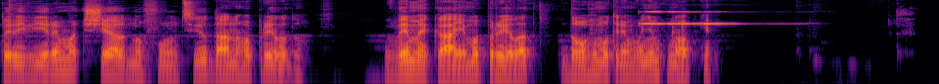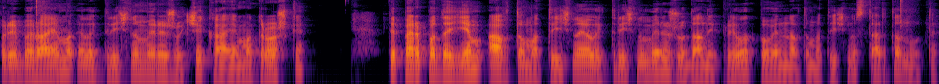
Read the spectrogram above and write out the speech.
перевіримо ще одну функцію даного приладу. Вимикаємо прилад довгим утримуванням кнопки. Прибираємо електричну мережу. Чекаємо трошки. Тепер подаємо автоматично електричну мережу. Даний прилад повинен автоматично стартанути.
